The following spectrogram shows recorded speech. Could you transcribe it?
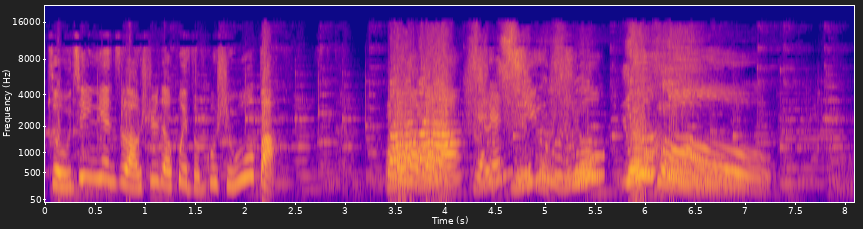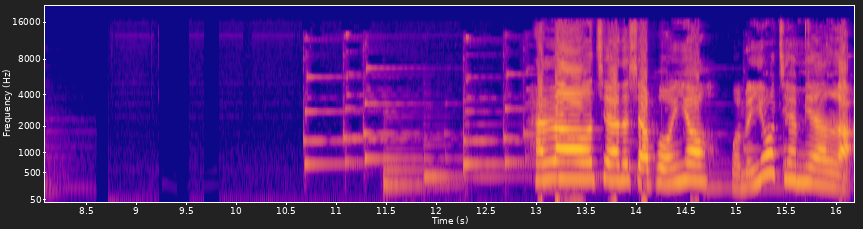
走进燕子老师的绘本故事屋吧。巴拉巴神奇故事屋，哟吼！Hello，亲爱的小朋友，我们又见面了。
